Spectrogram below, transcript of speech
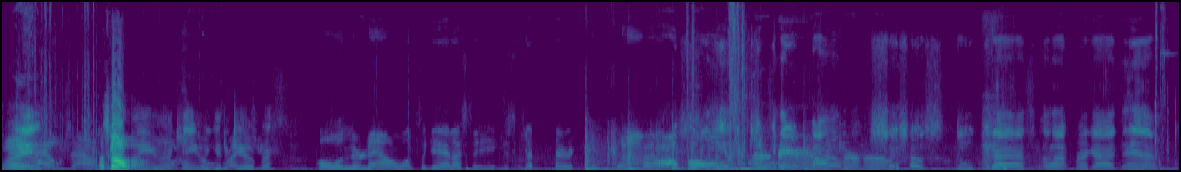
What? Let's go. Damn, I can't even get a kill, bro. pulling her down once again. I see you. Just keep there. Keep it there, pal. Oh, keep it there, pal. Shut your stupid ass up, bro. Goddamn.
